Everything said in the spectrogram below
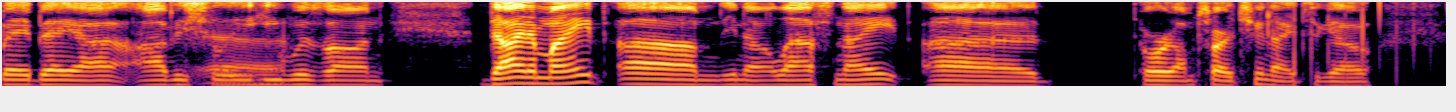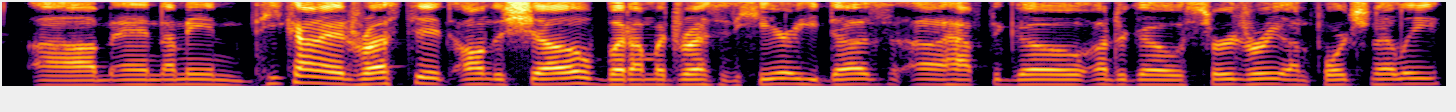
baby. Uh, obviously, he was on Dynamite. Um, you know, last night, uh, or I'm sorry, two nights ago. Um, and I mean, he kind of addressed it on the show, but I'm addressing it here. He does uh, have to go undergo surgery, unfortunately.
